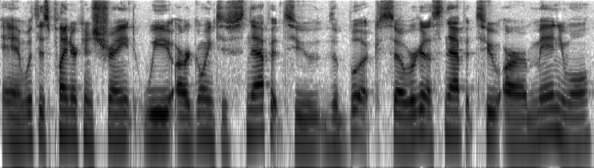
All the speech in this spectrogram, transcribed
and with this planar constraint, we are going to snap it to the book. So we're going to snap it to our manual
